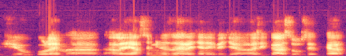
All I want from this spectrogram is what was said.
žijou kolem, a, ale já jsem ji na zahradě neviděl. A říká sousedka,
